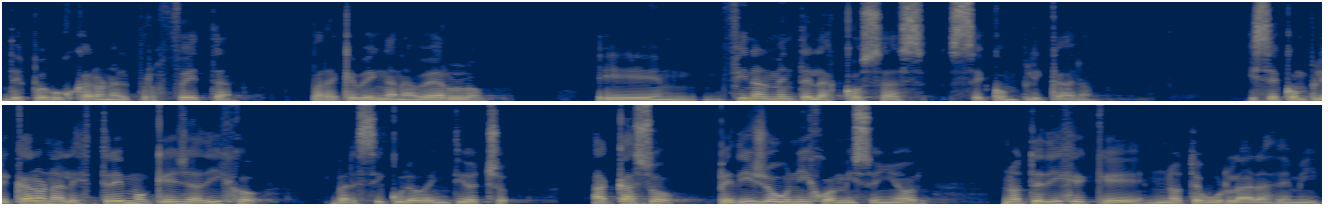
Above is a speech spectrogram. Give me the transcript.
después buscaron al profeta para que vengan a verlo. Eh, finalmente las cosas se complicaron. Y se complicaron al extremo que ella dijo, versículo 28, ¿acaso pedí yo un hijo a mi Señor? ¿No te dije que no te burlaras de mí?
